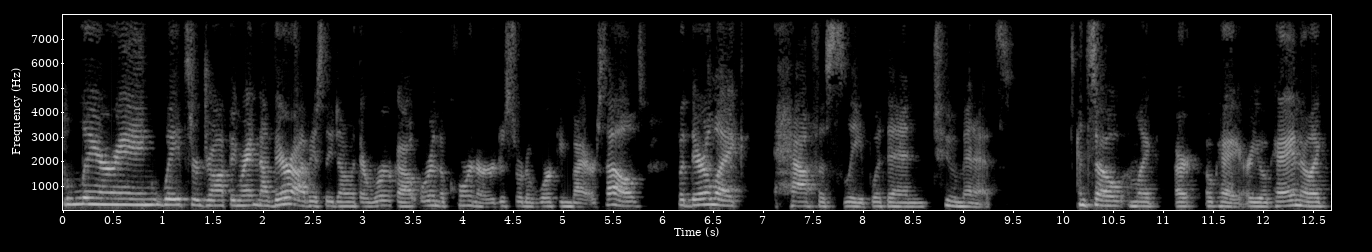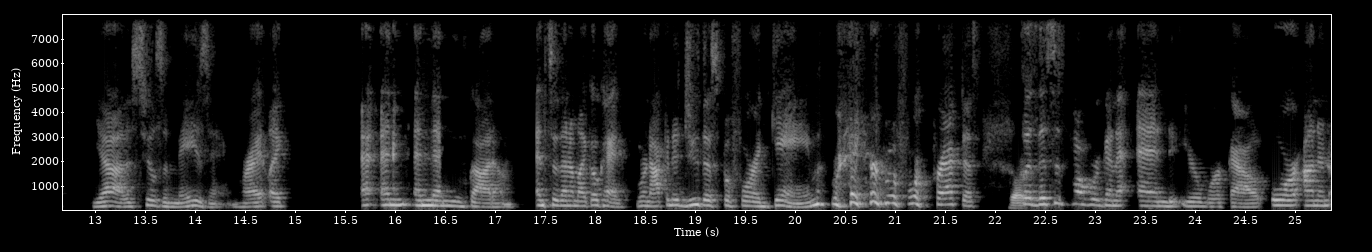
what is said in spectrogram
blaring, weights are dropping right now. They're obviously done with their workout. We're in the corner just sort of working by ourselves, but they're like half asleep within two minutes. And so I'm like, are, okay, are you okay? And they're like, yeah, this feels amazing, right? Like, and and then you've got them and so then i'm like okay we're not going to do this before a game right or before practice right. but this is how we're going to end your workout or on an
